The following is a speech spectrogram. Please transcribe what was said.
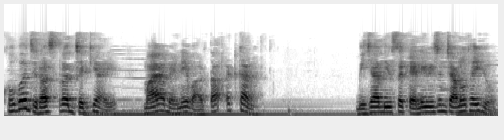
ખૂબ જ રસપ્રદ જગ્યાએ માયાબહેને વાર્તા અટકાવી બીજા દિવસે ટેલિવિઝન ચાલુ થઈ ગયું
